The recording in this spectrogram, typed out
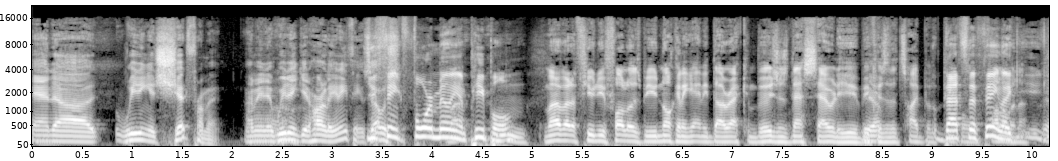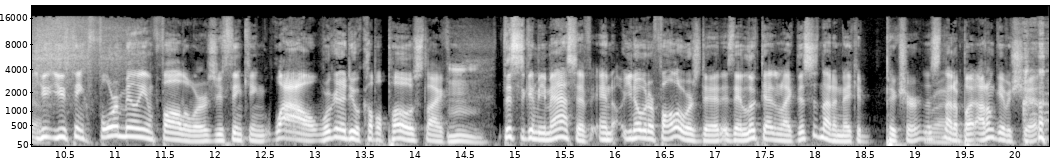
and uh, we didn't shit from it. I mean, we didn't get hardly anything. So you that was- think four million people? Might have had a few new followers, but you're not going to get any direct conversions necessarily you because Yeah. of the type of. People That's the thing. Like following you, you think four million followers, you're thinking, wow, we're gonna do a couple posts. Like Mm. this is gonna be massive. And you know what our followers did is they looked at it and like, this is not a naked picture. This is not a butt. I don't give a shit.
